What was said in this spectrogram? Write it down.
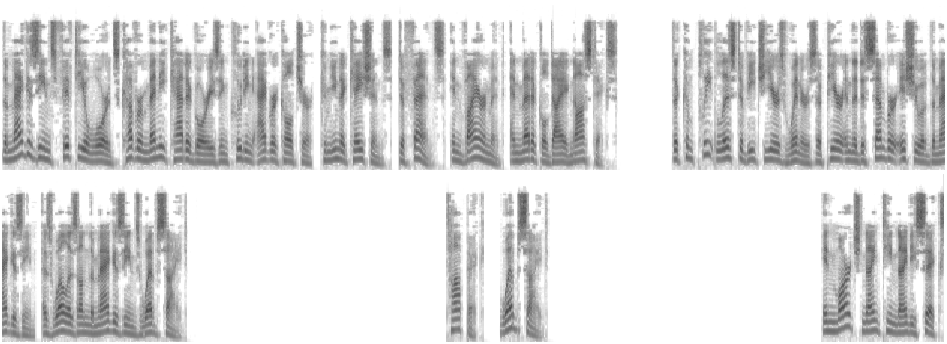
The magazine's 50 awards cover many categories including agriculture, communications, defense, environment, and medical diagnostics. The complete list of each year's winners appear in the December issue of the magazine, as well as on the magazine's website. Website In March 1996,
